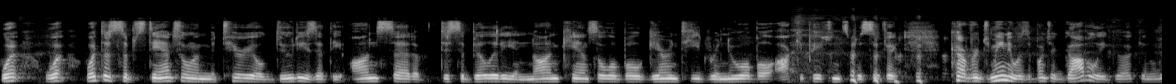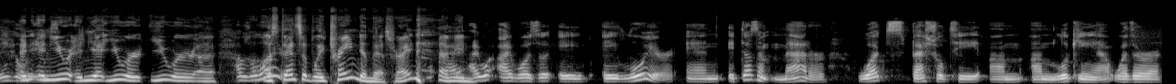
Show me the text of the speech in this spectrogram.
What what what does substantial and material duties at the onset of disability and non-cancelable guaranteed renewable occupation specific coverage mean? It was a bunch of gobbledygook and legal and, and, you were and yet you were you were uh, I was ostensibly trained in this right? I mean I, I, I was a, a lawyer and it doesn't matter what specialty I'm, I'm looking at, whether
